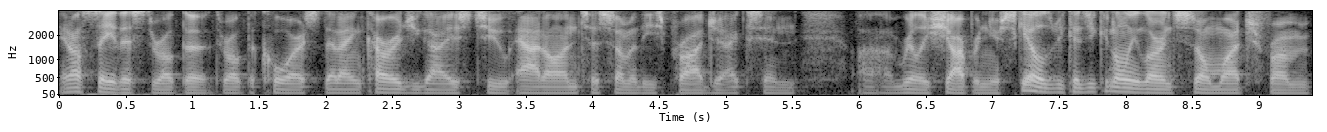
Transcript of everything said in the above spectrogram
And I'll say this throughout the throughout the course that I encourage you guys to add on to some of these projects and um, really sharpen your skills because you can only learn so much from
